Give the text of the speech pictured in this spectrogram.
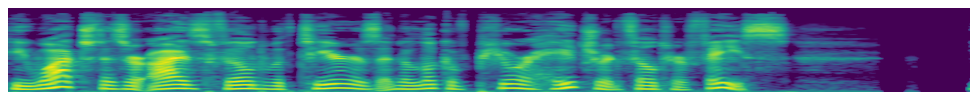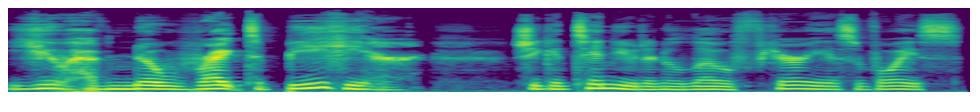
He watched as her eyes filled with tears and a look of pure hatred filled her face. You have no right to be here, she continued in a low, furious voice.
